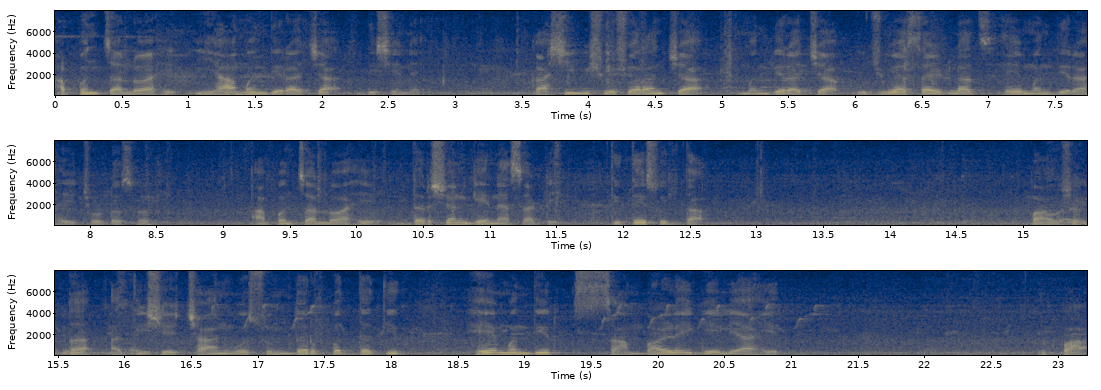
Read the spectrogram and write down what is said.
आपण चाललो आहे ह्या मंदिराच्या दिशेने. काशी विश्वेश्वरांच्या मंदिराच्या उजव्या साईडलाच हे मंदिर आहे छोटंसं. आपण चाललो आहे दर्शन घेण्यासाठी. तिथेसुद्धा पाहू शकता. अतिशय छान व सुंदर पद्धतीत हे मंदिर सांभाळले गेले आहेत. पहा.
